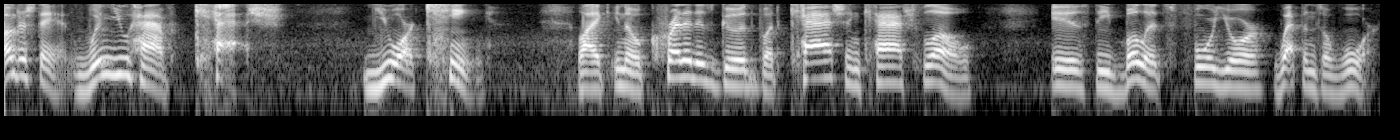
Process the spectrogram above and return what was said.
Understand, when you have cash, you are king. Like, you know, credit is good, but cash and cash flow is the bullets for your weapons of war.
